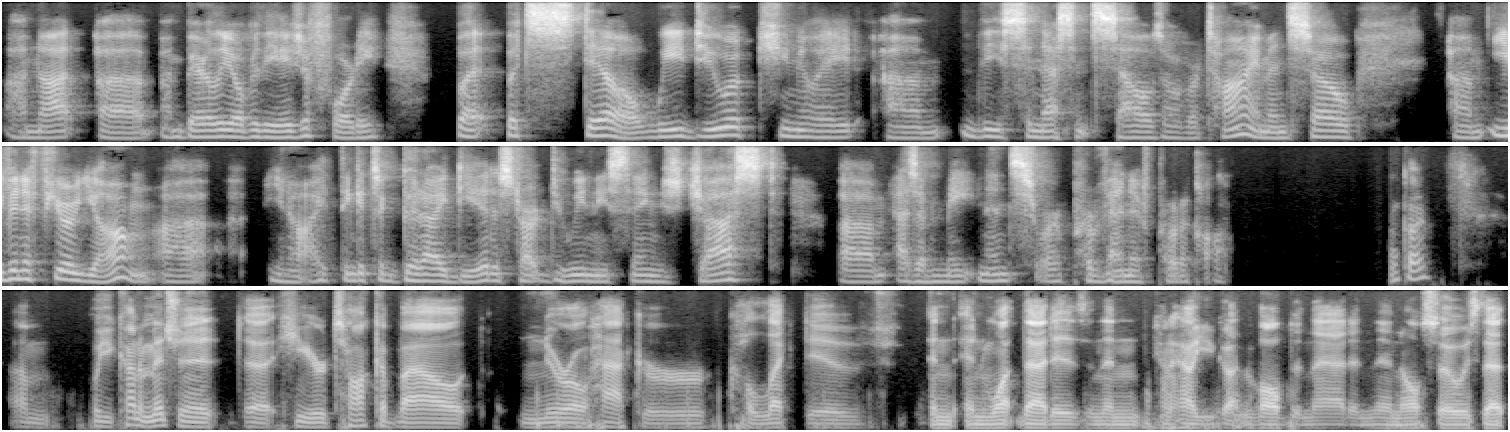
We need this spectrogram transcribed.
I'm not, uh, I'm barely over the age of 40, but, but still we do accumulate um, these senescent cells over time. And so um, even if you're young, uh, you know, I think it's a good idea to start doing these things just um, as a maintenance or a preventive protocol. Okay. Um, well, you kind of mentioned it uh, here. Talk about neurohacker collective and and what that is and then kind of how you got involved in that and then also is that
